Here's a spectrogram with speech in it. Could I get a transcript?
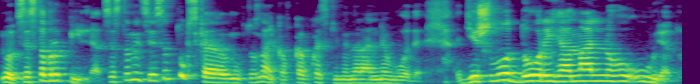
Ну, це Ставропілля, це станиця Сентукська, ну хто знає, Кав- Кавказькі мінеральні води. Дійшло до регіонального уряду.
